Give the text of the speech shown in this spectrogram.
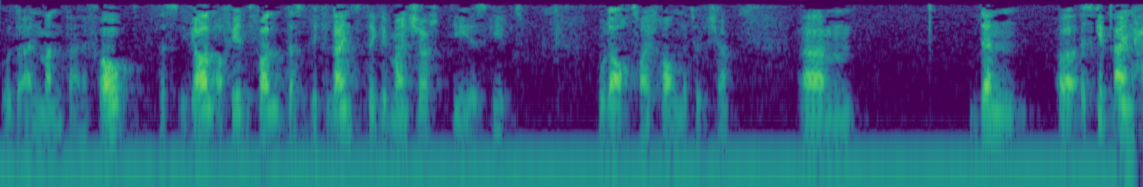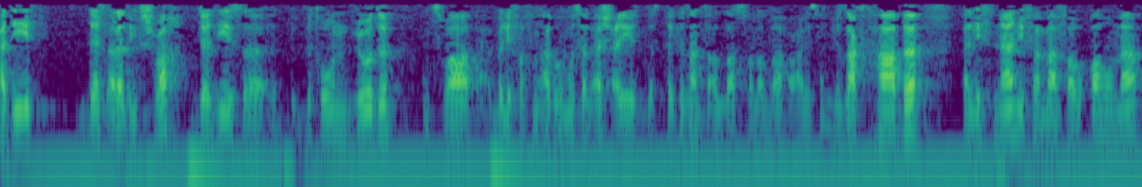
oder ein Mann und eine Frau das ist egal, auf jeden Fall, das ist die kleinste Gemeinschaft, die es gibt. Oder auch zwei Frauen natürlich. Ja? Ähm, denn äh, es gibt einen Hadith, der ist allerdings schwach, der diese betonen würde. Und zwar überliefert von Abu Musa al-Ash'ari, dass der Gesandte Allah sallallahu alaihi wasallam gesagt habe, al-ithnani fama fawqahuma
